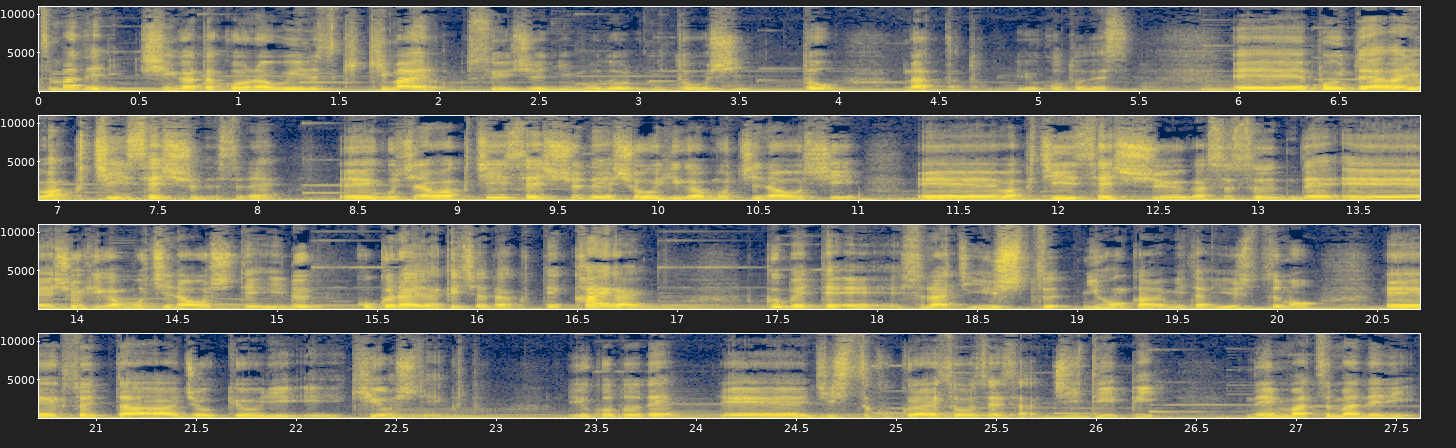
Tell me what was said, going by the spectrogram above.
末までに新型コロナウイルス危機前の水準に戻る見通しとなったということです。えー、ポイントはやはりワクチン接種ですね。えー、こちらワクチン接種で消費が持ち直し、えー、ワクチン接種が進んで、えー、消費が持ち直している国内だけじゃなくて海外も含めて、えー、すなわち輸出、日本から見た輸出も、えー、そういった状況に寄与していくということで、えー、実質国内総生産 GDP 年末までに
